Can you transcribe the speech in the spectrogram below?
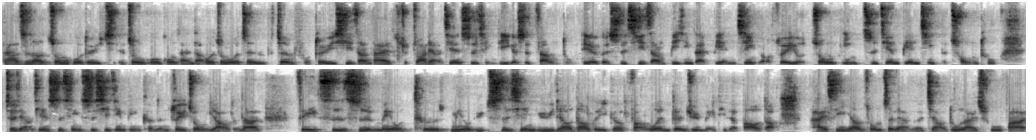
大家知道中国对中国共产党或中中国政政府对于西藏大概抓两件事情，第一个是藏独，第二个是西藏毕竟在边境哦，所以有中印之间边境的冲突，这两件事情是习近平可能最重要的。那这一次是没有特没有预事先预料到的一个访问，根据媒体的报道，还是一样从这两个角度来出发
